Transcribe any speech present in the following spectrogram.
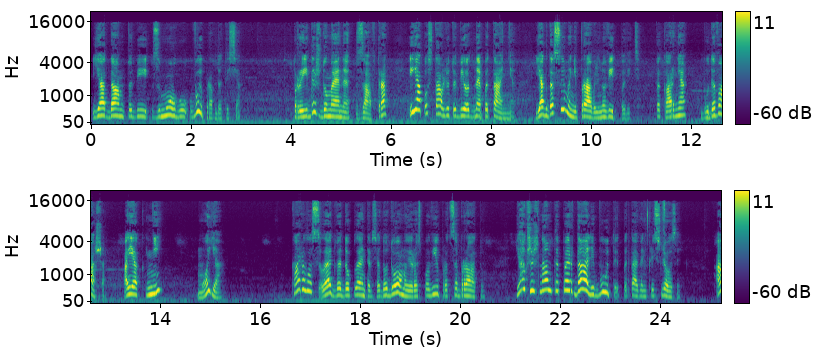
я дам тобі змогу виправдатися. Прийдеш до мене завтра, і я поставлю тобі одне питання. Як даси мені правильну відповідь, пекарня буде ваша, а як ні, моя. Карлос ледве доплентався додому і розповів про це брату. Як же ж нам тепер далі бути? питав він крізь сльози. А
